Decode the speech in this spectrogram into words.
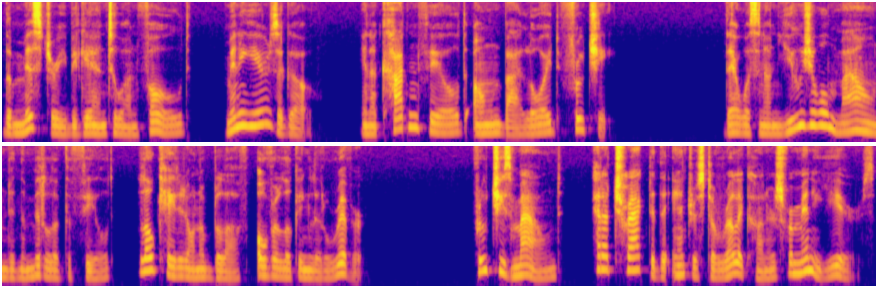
The mystery began to unfold many years ago in a cotton field owned by Lloyd Frutchey. There was an unusual mound in the middle of the field located on a bluff overlooking Little River. Frutchey's mound had attracted the interest of relic hunters for many years.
